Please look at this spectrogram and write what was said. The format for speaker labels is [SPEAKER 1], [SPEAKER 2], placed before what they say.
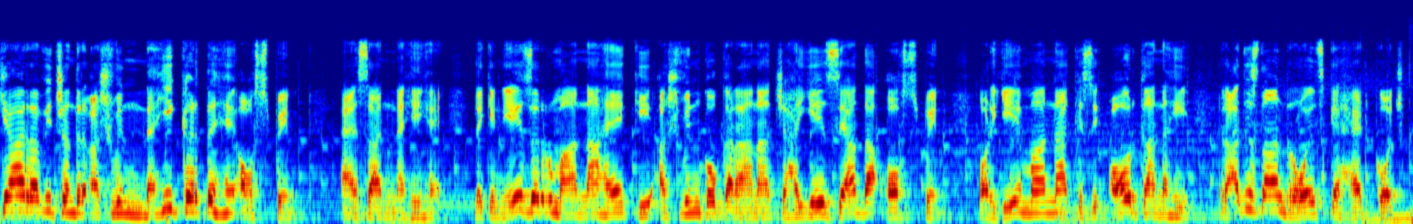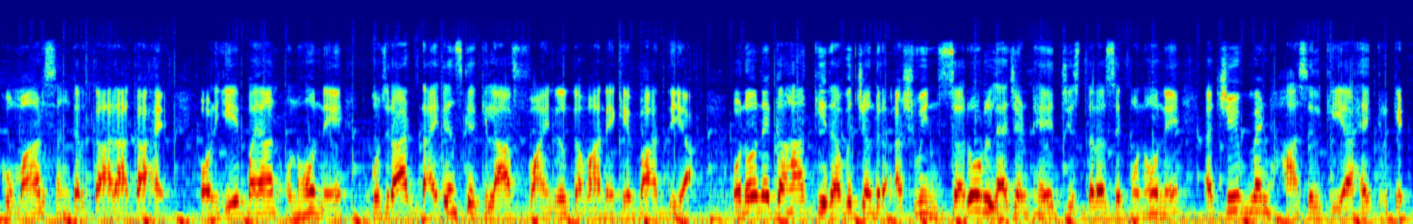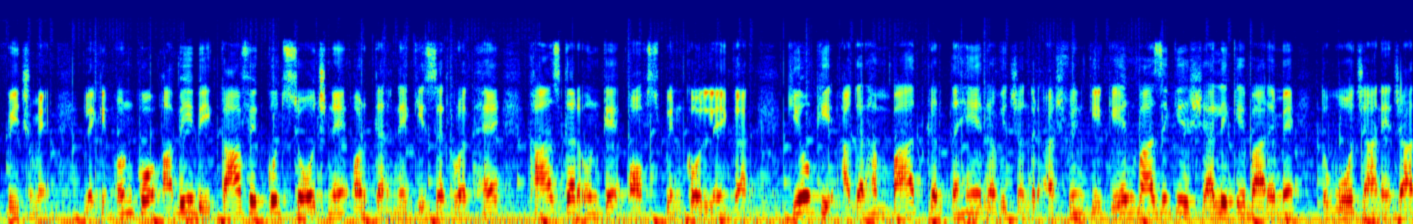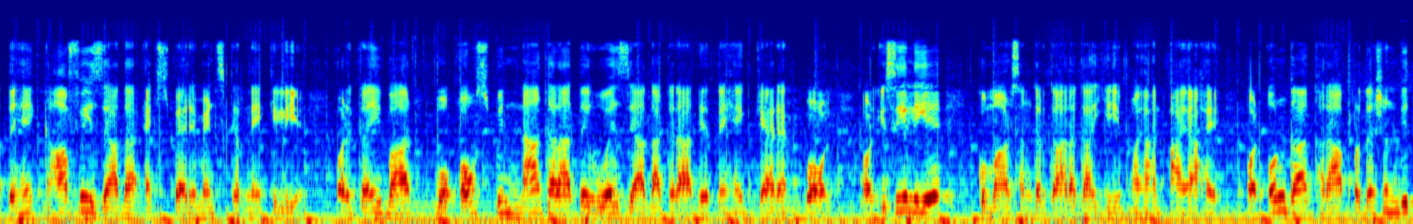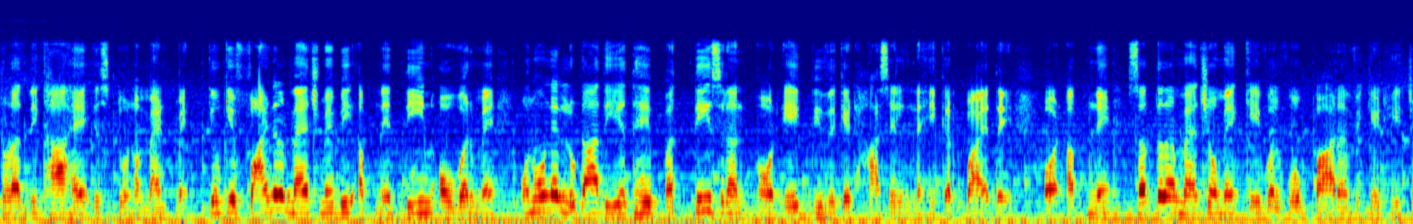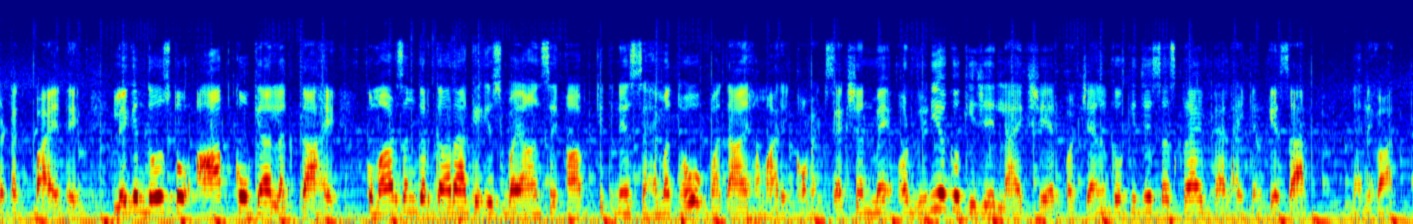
[SPEAKER 1] क्या रविचंद्र अश्विन नहीं करते हैं ऑफ़ स्पिन ऐसा नहीं है। लेकिन ये ज़रूर मानना है कि अश्विन को कराना चाहिए ज़्यादा ऑफ़ स्पिन और ये मानना किसी और का नहीं, राजस्थान रॉयल्स के head coach Kumar Sangakkara का है। और ये बयान उन्होंने गुजरात टाइटंस के खिलाफ फाइनल गंवाने के बाद दिया। उन्होंने कहा कि रविचंद्र अश्विन ज़रूर लेजेंड है, जिस तरह से उन्होंने अचीवमेंट हासिल किया है क्रिकेट पिच में। लेकिन उनको अभी भी काफ़ी कुछ सोचने और करने की ज़रूरत है, खासकर उनके ऑफ़ स्पिन को लेकर। क्योंकि अगर हम बात करते हैं रविचंद्र अश्विन की गेंदबाजी की शैली के बारे में तो वो जाने जाते हैं काफ़ी ज़्यादा एक्सपेरिमेंट्स करने के लिए। और कई बार वो ऑफ़ स्पिन ना कराते हुए ज़्यादा करा देते हैं कैरम बॉल। और इसीलिए कुमार संगरकारा का ये बयान आया है और उनका खराब प्रदर्शन भी थोड़ा दिखा है इस टूर्नामेंट में, क्योंकि फाइनल मैच में भी अपने तीन ओवर में उन्होंने लुटा दिए थे 32 रन और एक भी विकेट हासिल नहीं कर पाए थे। और अपने 17 मैचों में केवल वो 12 विकेट ही चटक पाए थे। लेकिन दोस्तों, आपको क्या लगता है? कुमार शंकर कारा के इस बयान से आप कितने सहमत हो, बताएँ हमारे कमेंट सेक्शन में और वीडियो को कीजिए लाइक शेयर और चैनल को कीजिए सब्सक्राइब बेल आइकन के साथ। धन्यवाद।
